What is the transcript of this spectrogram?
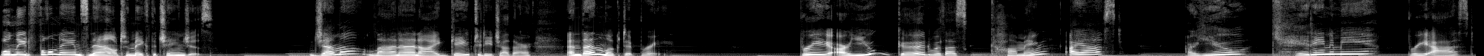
We'll need full names now to make the changes. Gemma, Lana, and I gaped at each other and then looked at Bree. Bree, are you good with us coming? I asked. Are you kidding me? Bree asked.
